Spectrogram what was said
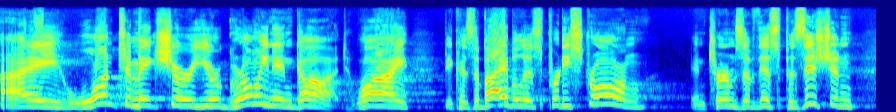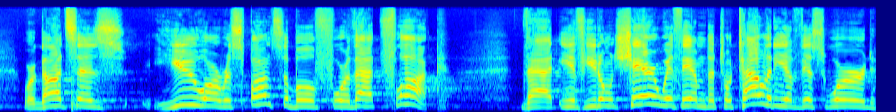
I want to make sure you're growing in God. Why? because the Bible is pretty strong in terms of this position where God says, You are responsible for that flock. That if you don't share with them the totality of this word,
